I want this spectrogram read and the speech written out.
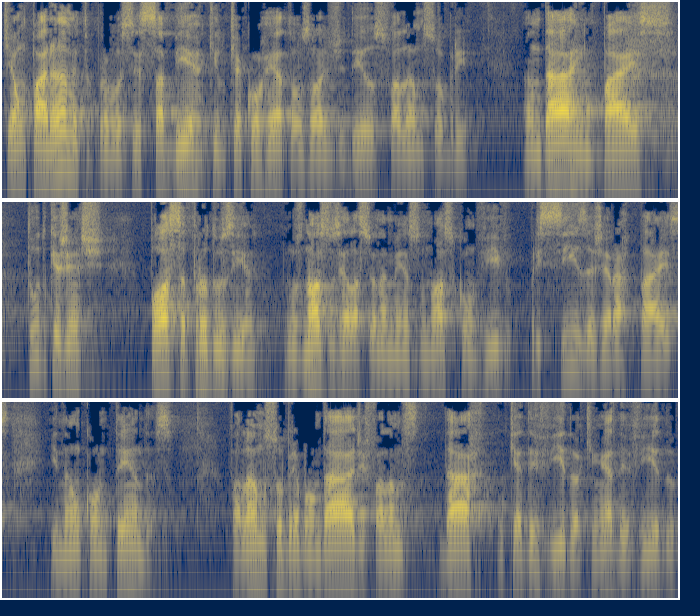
que é um parâmetro para você saber aquilo que é correto aos olhos de Deus. Falamos sobre andar em paz, tudo que a gente possa produzir nos nossos relacionamentos, no nosso convívio, precisa gerar paz e não contendas. Falamos sobre a bondade, falamos dar o que é devido a quem é devido,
